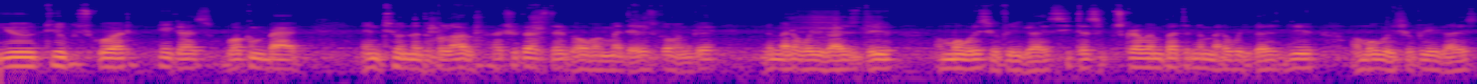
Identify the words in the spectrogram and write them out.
YouTube squad. Hey guys, welcome back into another vlog. How's you guys day going? Oh, my day is going good. No matter what you guys do, I'm always here for you guys. Hit that subscribing button. No matter what you guys do, I'm always here for you guys.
